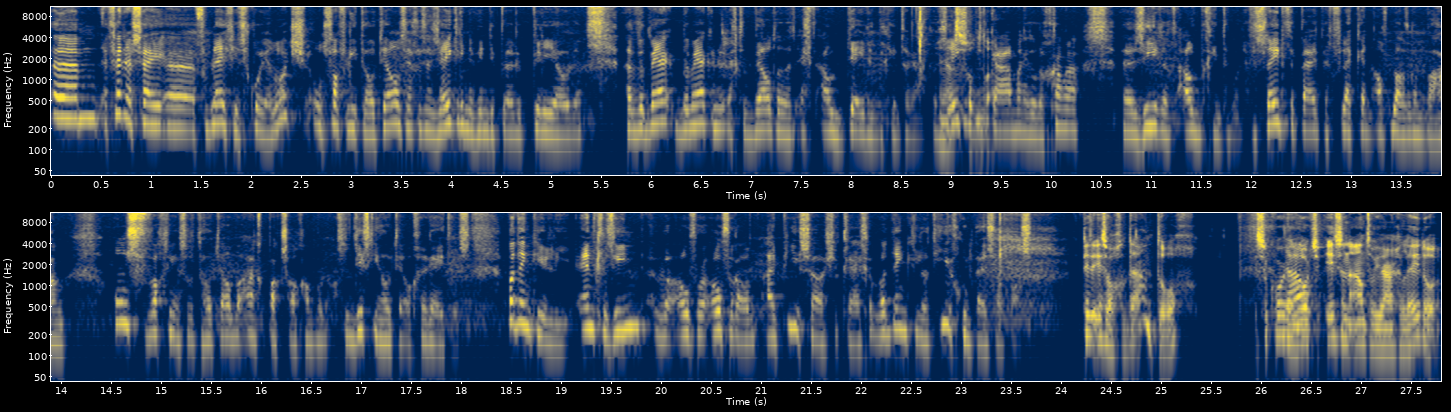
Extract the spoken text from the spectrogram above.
Ehm, verder, zij eh verbleef in Sequoia Lodge, ons favoriete hotel, zeggen ze, zeker in de winterperiode. Eh, we mer- bemerken nu echt wel dat het echt outdated begint te raken. Ja, zeker op zonde. de kamer en door de gangen eh, zie je dat het oud begint te worden. Versleten tapijt met vlekken en afbladderend behang. Onze verwachting is dat het hotel wel aangepakt zal gaan worden als het Disney Hotel gereed is. Wat denken jullie? En gezien we over, overal een IP-sausje krijgen, wat denken jullie dat hier goed bij zou passen? Dit is al gedaan, toch? Sequoia Nou- Lodge is een aantal jaar geleden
